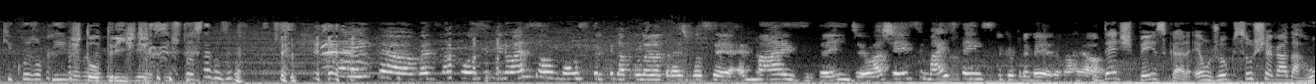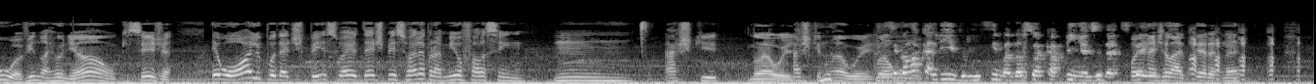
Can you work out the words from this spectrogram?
que coisa horrível. Estou de triste. assim, estou, sabe, É, então, mas essa coisa que não é só um monstro que tá pulando atrás de você, é mais, entende? Eu achei esse mais tenso do que o primeiro, na O real. Dead Space, cara, é um jogo que se eu chegar da rua, vindo na reunião, o que seja, eu olho pro Dead Space, o Dead Space olha pra mim e eu falo assim, hum, acho que, Não é hoje. acho que não é hoje. Você coloca livro em cima da sua capinha de Dead Foi na Space. geladeira, né?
